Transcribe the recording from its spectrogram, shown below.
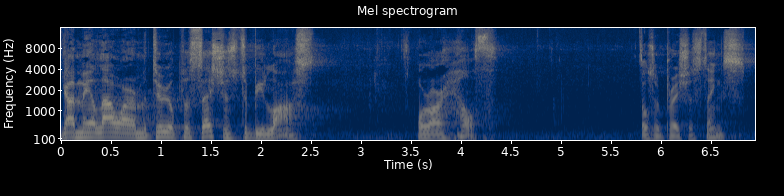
God may allow our material possessions to be lost or our health. Those are precious things.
